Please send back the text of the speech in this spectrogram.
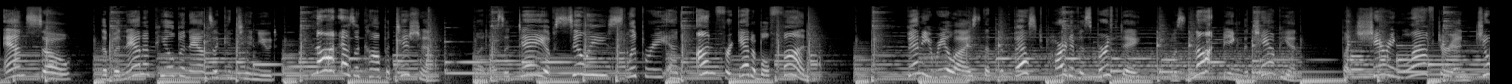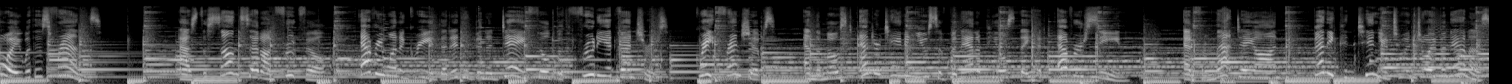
And so, the Banana Peel Bonanza continued, not as a competition, but as a day of silly, slippery, and unforgettable fun. Benny realized that the best part of his birthday was not being the champion, but sharing laughter and joy with his friends. As the sun set on Fruitville, everyone agreed that it had been a day filled with fruity adventures, great friendships, and the most entertaining use of banana peels they had ever seen. And from that day on, Benny continued to enjoy bananas.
